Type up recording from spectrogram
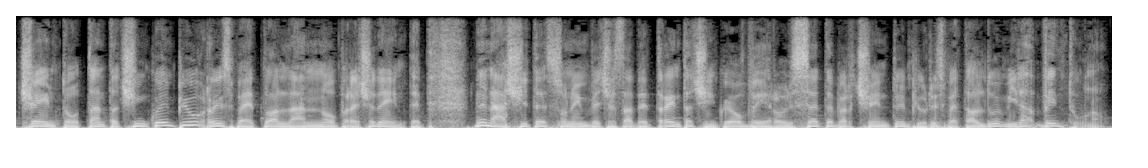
185 in più rispetto all'anno precedente. Le nascite sono invece state 35, ovvero il 7% in più rispetto al 2021.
